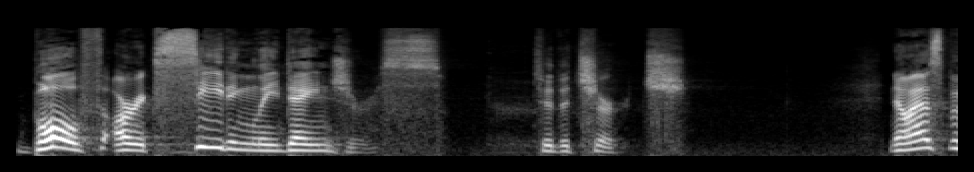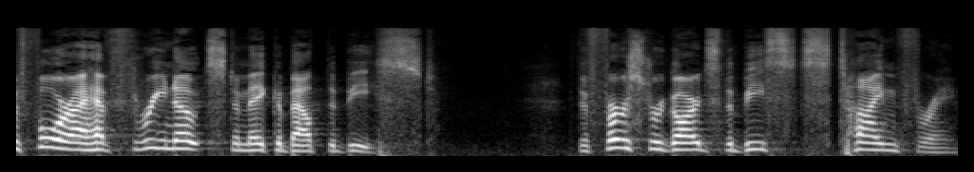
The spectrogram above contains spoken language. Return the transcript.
both are exceedingly dangerous to the church. Now, as before, I have three notes to make about the beast. The first regards the beast's time frame.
